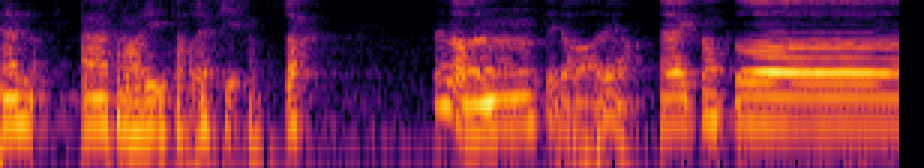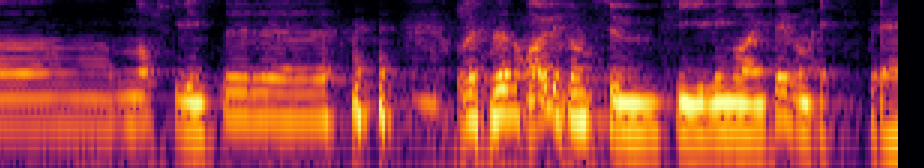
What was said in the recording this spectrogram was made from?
en eh, Ferrari Italia 458. Det er lavere enn en Ferrari, ja. ja ikke sant? Så norsk vinter eh, den har jo litt sånn sub-feeling òg, egentlig. Sånn X3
